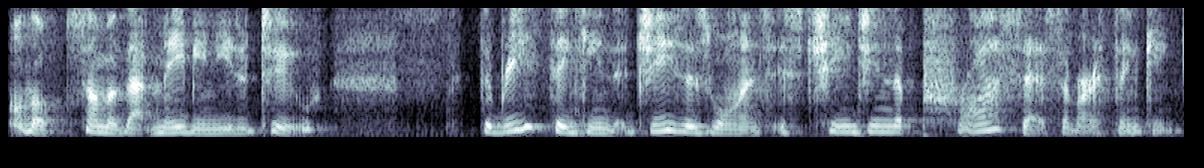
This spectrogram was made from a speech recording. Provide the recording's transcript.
although some of that may be needed too. The rethinking that Jesus wants is changing the process of our thinking,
